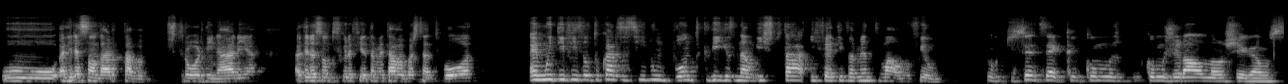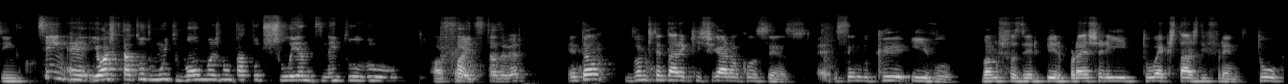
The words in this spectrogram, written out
O, a direção de arte estava extraordinária, a direção de fotografia também estava bastante boa. É muito difícil tocares assim num ponto que digas, não, isto está efetivamente mal no filme. O que tu sentes é que, como, como geral, não chega a um 5. Sim, é, eu acho que está tudo muito bom, mas não está tudo excelente, nem tudo okay. perfeito, estás a ver? Então, vamos tentar aqui chegar a um consenso. Eh, sendo que Ivo, vamos fazer peer pressure e tu é que estás diferente. Tu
